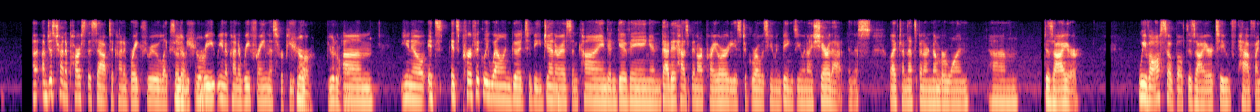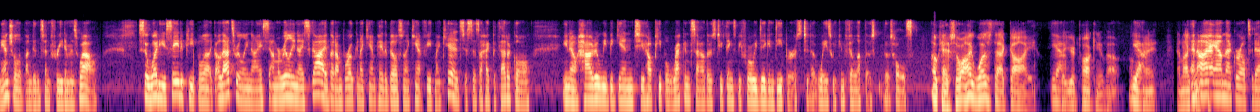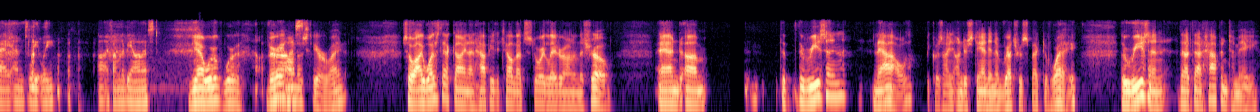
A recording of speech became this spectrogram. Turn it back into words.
I'm just trying to parse this out to kind of break through, like, so yeah, that we sure. can re, you know, kind of reframe this for people. Sure. Beautiful. Um, you know it's it's perfectly well and good to be generous and kind and giving and that it has been our priority is to grow as human beings. You and i share that in this lifetime. That's been our number one um, desire. We've also both desire to have financial abundance and freedom as well. So what do you say to people like oh that's really nice. I'm a really nice guy but i'm broken i can't pay the bills and i can't feed my kids just as a hypothetical you know how do we begin to help people reconcile those two things before we dig in deeper as to the ways we can fill up those those holes okay so i was that guy yeah. that you're talking about okay? yeah and i and i am that girl today and lately uh, if i'm going to be honest yeah we're we're very we're honest. honest here right so i was that guy and i'm happy to tell that story later on in the show and um, the the reason now, because I understand in a retrospective way, the reason that that happened to me,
